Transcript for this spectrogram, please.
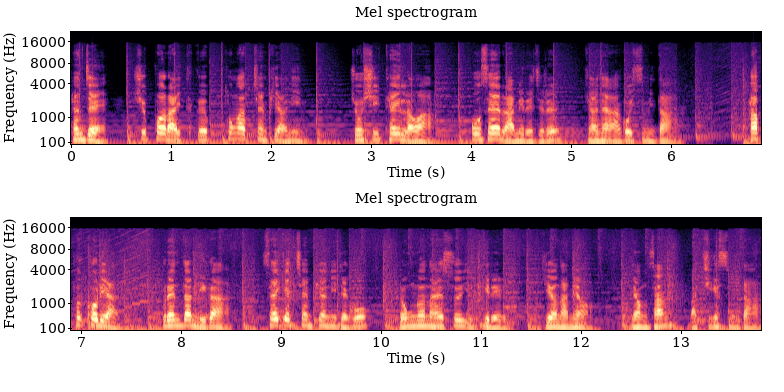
현재 슈퍼 라이트급 통합 챔피언인 조시 테일러와 호세 라미레즈를 겨냥하고 있습니다. 하프 코리안 브랜던 리가 세계 챔피언이 되고 롱런할 수 있기를 기원하며 영상 마치겠습니다.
